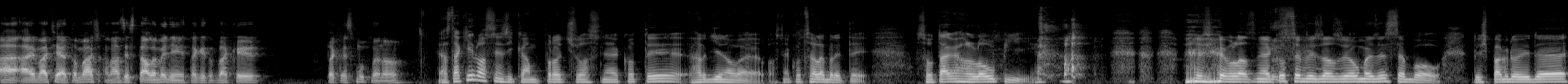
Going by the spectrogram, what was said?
A aj Matej a Tomáš a nás je stále menej, tak je to také, také smutné, no. Já si taky vlastně říkám, proč vlastně jako ty hrdinové, vlastně jako celebrity, jsou tak hloupí, že vlastně jako se vyzazují mezi sebou. Když pak dojde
